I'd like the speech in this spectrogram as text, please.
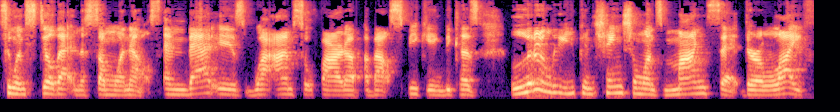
to instill that into someone else. And that is why I'm so fired up about speaking because because literally you can change someone's mindset, their life,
